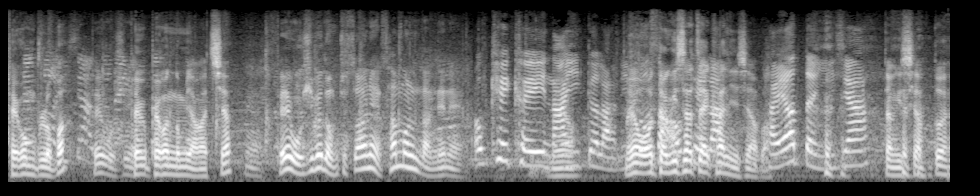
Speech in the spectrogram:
100원 불러봐? 150 100, 100원 넘으면 양아치야? 150에도 엄청 싸네 3만원도 안 되네 OK，可以拿一个啦。你没有多少我等一下 OK 再啦看一下吧还要等一下。等一下对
